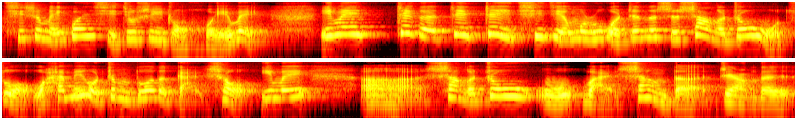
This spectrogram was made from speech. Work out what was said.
其实没关系，就是一种回味，因为。这个这这一期节目，如果真的是上个周五做，我还没有这么多的感受，因为呃，上个周五晚上的这样的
